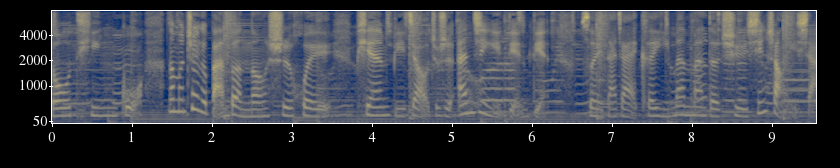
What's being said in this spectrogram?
都听过。那么这个版本呢，是会偏比较就是安静一点点，所以大家也可以慢慢的去欣赏一下。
